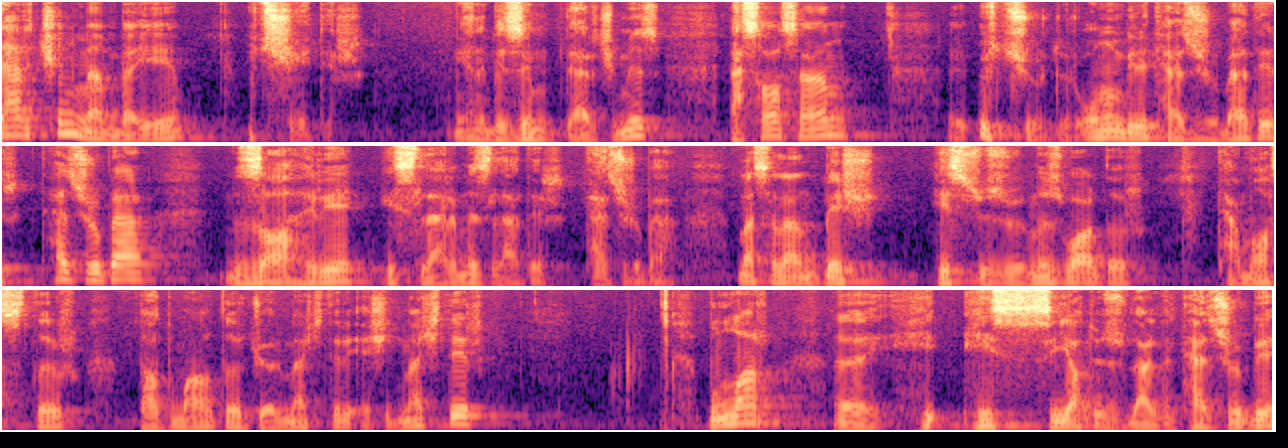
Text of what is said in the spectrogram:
dərkin mənbəyi üç şeydir. Yəni bizim dərkimiz əsasən e, üç cürdür. Onun biri təcrübədir. Təcrübə zahiri hisslərimizlədir təcrübə. Məsələn, 5 hiss üzvümüz vardır. Təmasdır, dadmaqdır, görməkdir, eşitməkdir. Bunlar e, hissiyyat üzvləridir. Təcrübi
